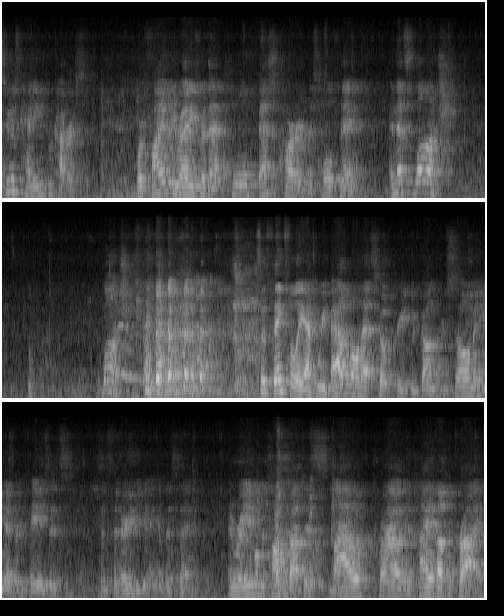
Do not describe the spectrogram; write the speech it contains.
As soon as Kenny recovers, we're finally ready for that whole best part of this whole thing, and that's launch. Launch. so thankfully, after we battled all that scope creep, we've gone through so many different phases since the very beginning of this thing. And we're able to talk about this loud, proud, and high above the pride.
